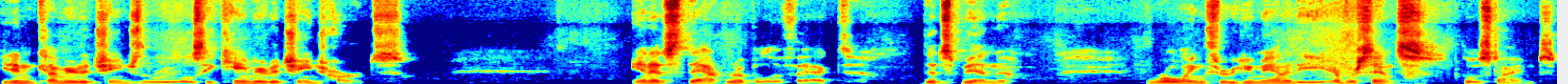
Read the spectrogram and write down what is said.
He didn't come here to change the rules. He came here to change hearts. And it's that ripple effect that's been rolling through humanity ever since those times.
